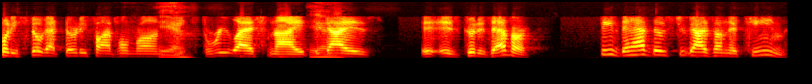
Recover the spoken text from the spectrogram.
but he's still got 35 home runs. Yeah. Three last night. The Yeah. guy is is good as ever. Steve, they have those two guys on their team,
